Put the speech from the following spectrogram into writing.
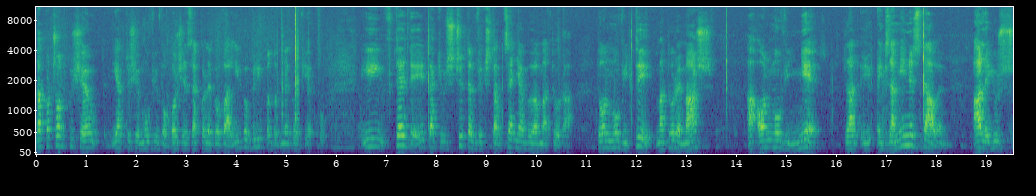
na początku się, jak to się mówi w obozie, zakolegowali, bo byli podobnego wieku. I wtedy takim szczytem wykształcenia była matura. To on mówi, ty maturę masz, a on mówi nie. Egzaminy zdałem, ale już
